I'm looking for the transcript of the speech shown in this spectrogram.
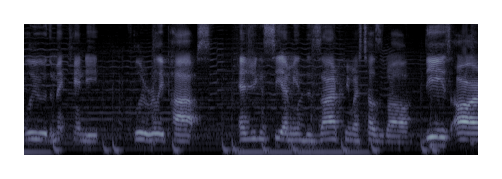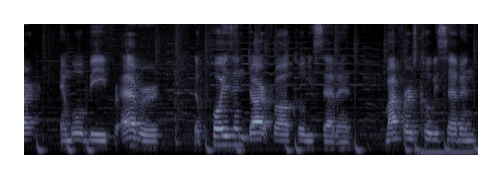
blue the mint candy blue really pops. As you can see I mean the design pretty much tells it all. These are and will be forever the Poison Dart Frog Kobe 7 my first Kobe 7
